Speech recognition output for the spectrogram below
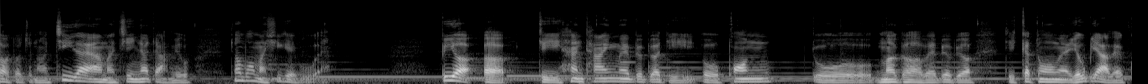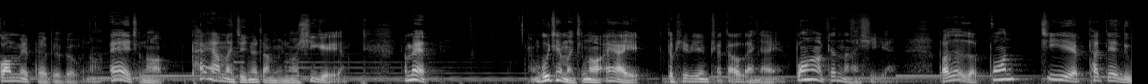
တော့ကျွန်တော်ကြည့်လိုက်အောင်မှကြည်ညတ်တာမျိုးကျွန်တော်ပေါ်မှာရှိခဲ့ဘူးပဲပြီးတော့အဲဒီ hand time ပဲပြောပြောဒီဟို porn ဟိုမဂါပဲပြောပြောဒီကတ်တွန်းပဲရုပ်ပြပဲ comic ပဲပြောပြောပေါ့နော်အဲ့ကျွန်တော်ဖတ်ရမှကျင်းတဲ့တာမျိုးတော့ရှိခဲ့ရဒါပေမဲ့အခုချိန်မှာကျွန်တော်အဲ့အတဖြည်းဖြည်းဖြတ်တောက်လိုက်နိုင်ပွန်းကပြဿနာရှိရဘာလို့လဲပွန်းကြည့်ရဖတ်တဲ့လူ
